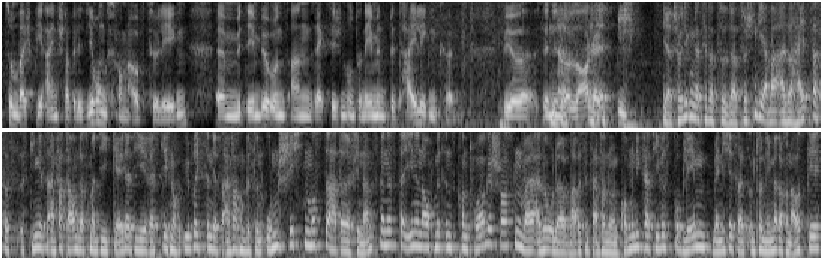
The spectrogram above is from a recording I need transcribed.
zum Beispiel einen Stabilisierungsfonds aufzulegen, ähm, mit dem wir uns an sächsischen Unternehmen beteiligen können. Wir sind in das, der Lage. Ja, Entschuldigung, dass ich dazu dazwischen gehe, aber also heißt das, dass, es ging jetzt einfach darum, dass man die Gelder, die restlich noch übrig sind, jetzt einfach ein bisschen umschichten musste? Hat der Finanzminister Ihnen auch mit ins Kontor geschossen? Weil, also, oder war das jetzt einfach nur ein kommunikatives Problem? Wenn ich jetzt als Unternehmer davon ausgehe,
